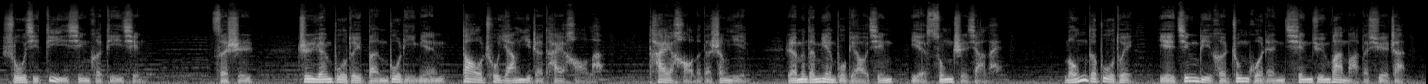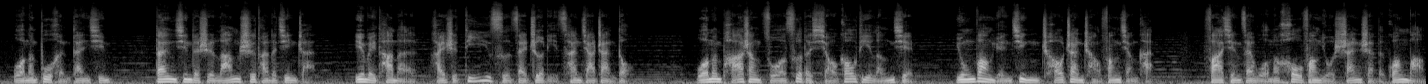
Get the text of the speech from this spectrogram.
熟悉地形和敌情。此时，支援部队本部里面到处洋溢着“太好了，太好了”的声音，人们的面部表情也松弛下来。龙的部队也经历和中国人千军万马的血战，我们不很担心，担心的是狼师团的进展，因为他们还是第一次在这里参加战斗。我们爬上左侧的小高地棱线，用望远镜朝战场方向看。发现，在我们后方有闪闪的光芒。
